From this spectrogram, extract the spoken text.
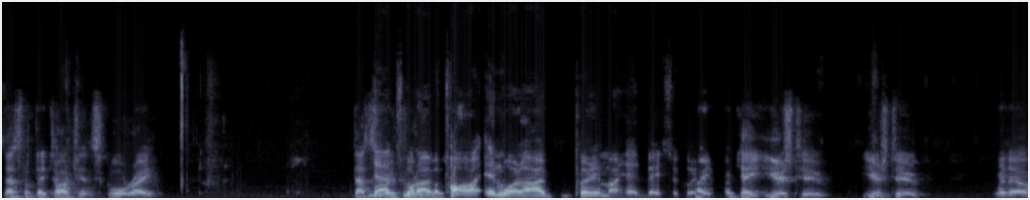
That's what they taught you in school, right? That's That's what I've taught and what I've put in my head, basically. Right. Okay. Used to, used to, when a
